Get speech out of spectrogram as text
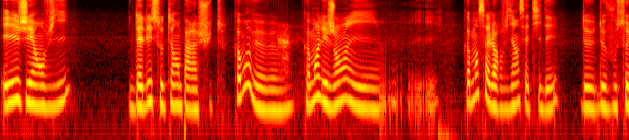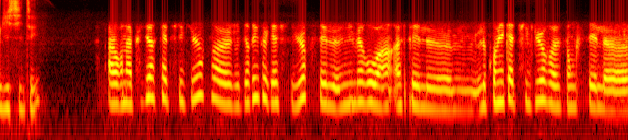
et j'ai envie d'aller sauter en parachute? Comment, comment les gens, comment ça leur vient cette idée de, de vous solliciter? Alors, on a plusieurs cas de figure. Je dirais que le cas de figure, c'est le numéro un. C'est le, le premier cas de figure, donc c'est le,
